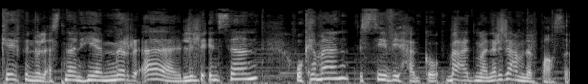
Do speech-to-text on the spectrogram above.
كيف أنه الأسنان هي مرآة للإنسان وكمان السي في حقه. بعد ما نرجع من الفاصل.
